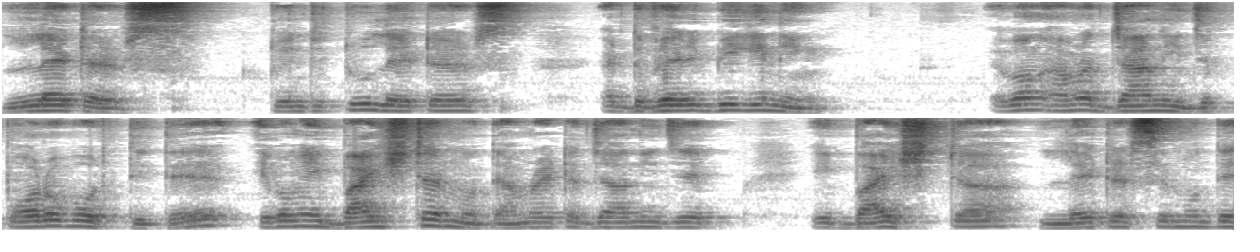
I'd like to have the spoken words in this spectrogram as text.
letters twenty two letters at the very beginning এবং আমরা জানি যে পরবর্তীতে এবং এই বাইশটার মধ্যে, আমরা এটা জানি যে এই বাইশটা লেটার্সের মধ্যে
